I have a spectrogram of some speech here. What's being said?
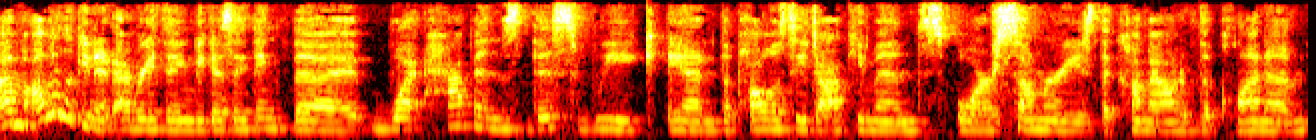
Um, I'll be looking at everything because I think the what happens this week and the policy documents or summaries that come out of the plenum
